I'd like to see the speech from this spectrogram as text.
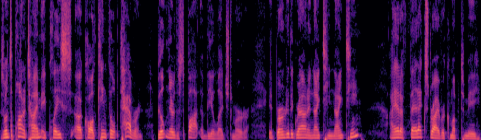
There's once upon a time a place uh, called King Philip Tavern built near the spot of the alleged murder. It burned to the ground in 1919. I had a FedEx driver come up to me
